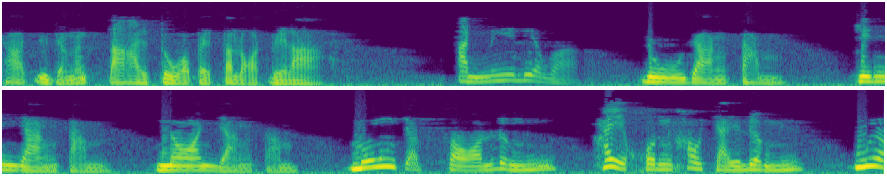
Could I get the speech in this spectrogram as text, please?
ชาติอยู่อย่างนั้นตายตัวไปตลอดเวลา อันนี้เรียกว่า อยู่อย่างต่ำกินอย่างต่ำนอนอย่างต่ำมุ้งจะสอนเรื่องนี้ ให้คนเข้าใจเรื่องนี้ เมื่อ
